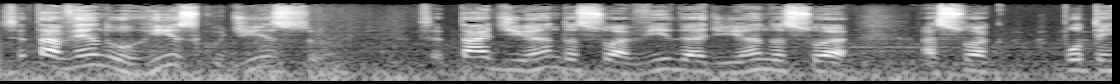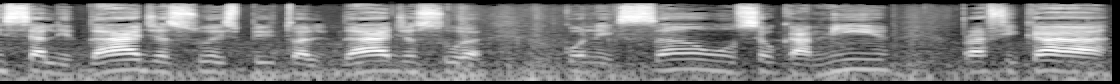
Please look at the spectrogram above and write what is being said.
Você está vendo o risco disso? Você está adiando a sua vida, adiando a sua, a sua potencialidade, a sua espiritualidade, a sua conexão, o seu caminho, para ficar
